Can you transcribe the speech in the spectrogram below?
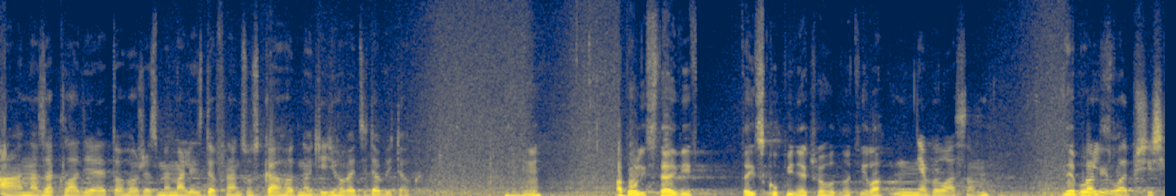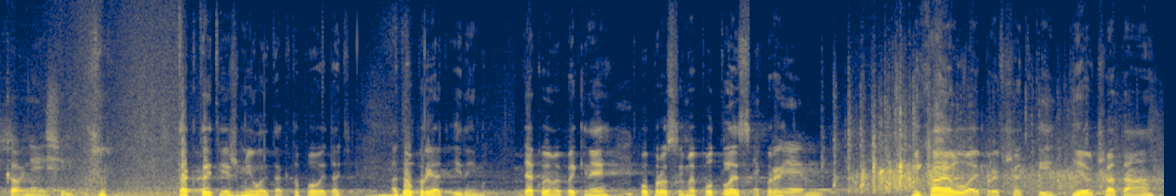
a na základe toho, že sme mali ísť do Francúzska hodnotiť hovedzí dobytok. Mhm. A boli ste aj vy v tej skupine, čo hodnotila? Nebola som. Neboli Boli ste. lepší, šikovnejší. Tak to je tiež milé takto povedať a dopriať iným. Ďakujeme pekne, poprosíme potlesk pre Ďakujem. Michaelu aj pre všetky dievčatá.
